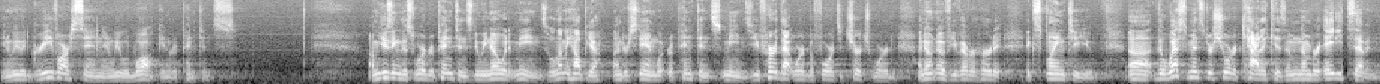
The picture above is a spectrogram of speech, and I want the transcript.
and we would grieve our sin, and we would walk in repentance. I'm using this word repentance. Do we know what it means? Well, let me help you understand what repentance means. You've heard that word before, it's a church word. I don't know if you've ever heard it explained to you. Uh, the Westminster Shorter Catechism, number 87,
